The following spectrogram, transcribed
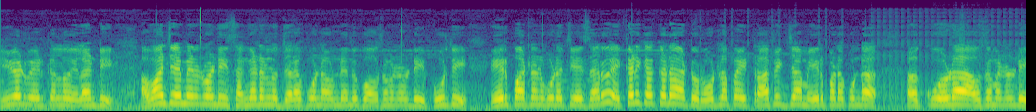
న్యూ ఇయర్ వేడుకల్లో ఎలాంటి అవాంఛనీయమైనటువంటి సంఘటనలు జరగకుండా ఉండేందుకు అవసరమైనటువంటి పూర్తి ఏర్పాట్లను కూడా చేశారు. ఎక్కడికక్కడ అటు రోడ్లపై ట్రాఫిక్ జామ్ ఏర్పడకుండా కూడా అవసరమైనటువంటి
